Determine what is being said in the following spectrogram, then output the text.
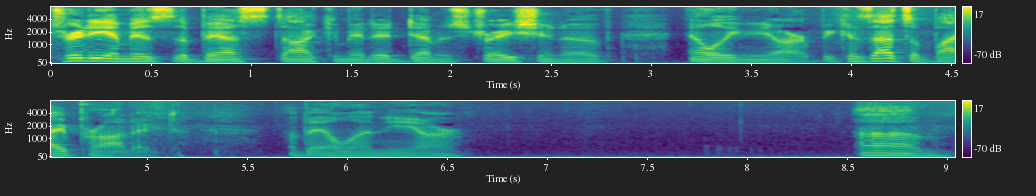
Tritium is the best documented demonstration of LNER because that's a byproduct of LNER. Um,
